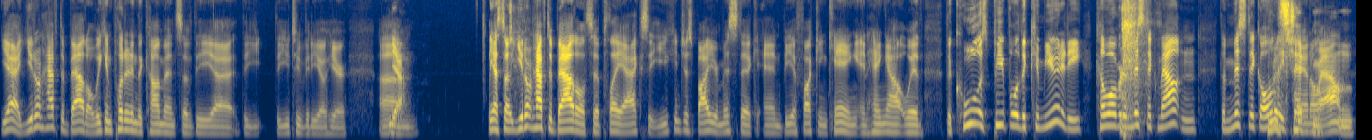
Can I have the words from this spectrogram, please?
Yeah, you don't have to battle. We can put it in the comments of the uh, the the YouTube video here. Um, yeah. Yeah, so you don't have to battle to play Axie. You can just buy your Mystic and be a fucking king and hang out with the coolest people in the community. Come over to Mystic Mountain, the Mystic only Mystic channel. Mountain.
